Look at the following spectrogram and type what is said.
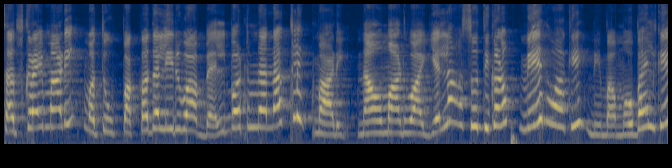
ಸಬ್ಸ್ಕ್ರೈಬ್ ಮಾಡಿ ಮತ್ತು ಪಕ್ಕದಲ್ಲಿರುವ ಬೆಲ್ ಬಟನ್ ಅನ್ನ ಕ್ಲಿಕ್ ಮಾಡಿ. ನಾವು ಮಾಡುವ ಎಲ್ಲಾ ಸುದ್ದಿಗಳು ನೇರವಾಗಿ ನಿಮ್ಮ ಮೊಬೈಲ್ಗೆ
